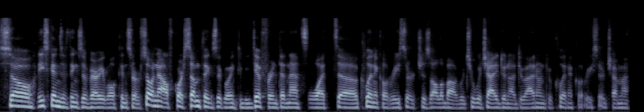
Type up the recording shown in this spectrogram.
So these kinds of things are very well conserved. So now, of course, some things are going to be different, and that's what uh, clinical research is all about, which which I do not do. I don't do clinical research. I'm a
